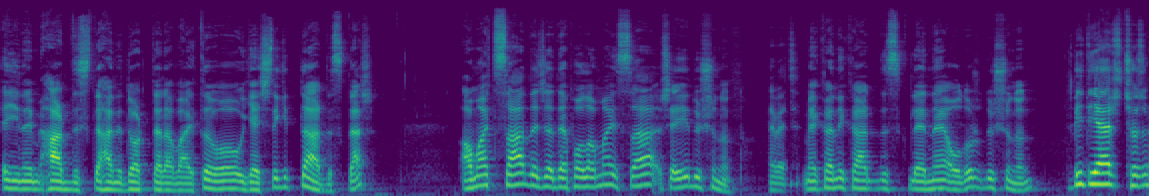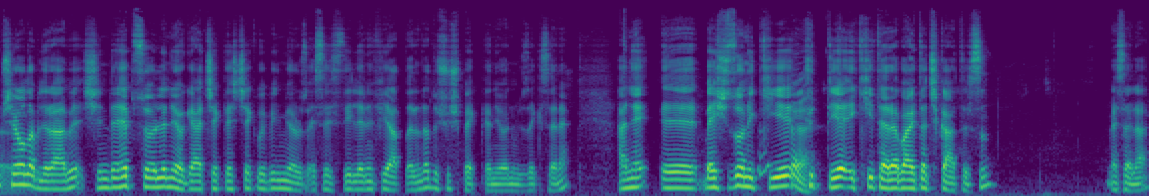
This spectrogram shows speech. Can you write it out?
E yine hard diskte hani 4 terabaytı o geçti gitti hard diskler. Amaç sadece depolamaysa şeyi düşünün. Evet. Mekanik hard diskle ne olur düşünün. Bir diğer çözüm şey olabilir abi. Şimdi hep söyleniyor gerçekleşecek mi bilmiyoruz. SSD'lerin fiyatlarında düşüş bekleniyor önümüzdeki sene. Hani e, 512'yi Evet. küt diye 2 terabayta çıkartırsın. Mesela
